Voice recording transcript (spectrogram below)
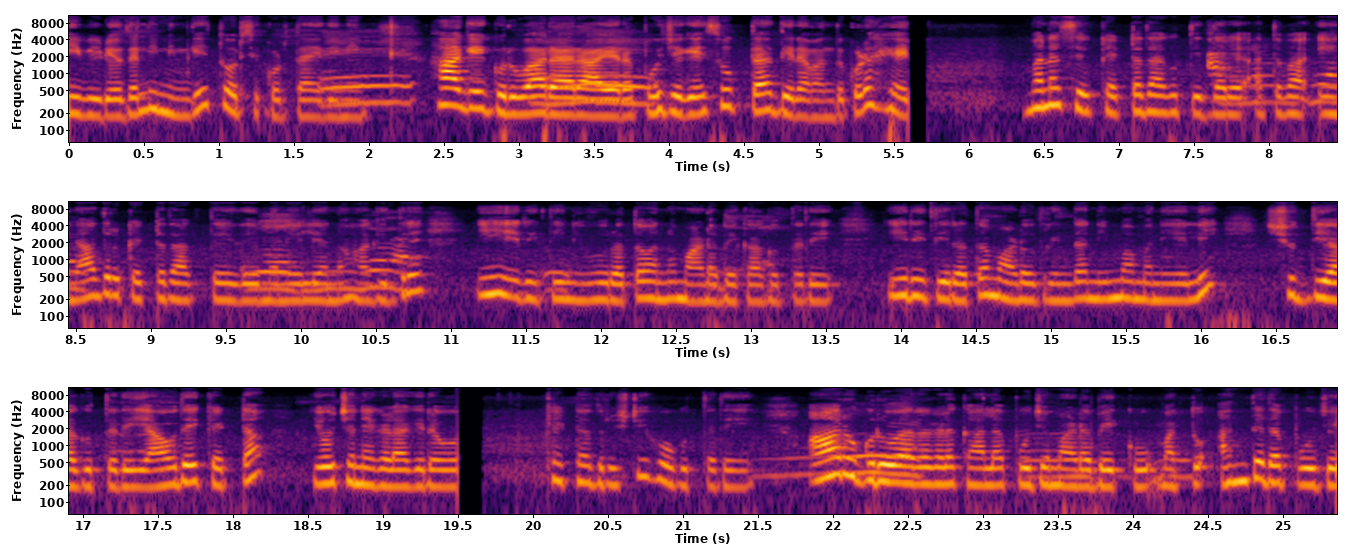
ಈ ವಿಡಿಯೋದಲ್ಲಿ ನಿಮಗೆ ತೋರಿಸಿಕೊಡ್ತಾ ಇದ್ದೀನಿ. ಹಾಗೆ ಗುರುವಾರ ರಾಯರ ಪೂಜೆಗೆ ಸೂಕ್ತ ದಿನವೆಂದು ಕೂಡ ಹೇಳಿ. ಮನಸ್ಸು ಕೆಟ್ಟದಾಗುತ್ತಿದ್ದರೆ ಅಥವಾ ಏನಾದರೂ ಕೆಟ್ಟದಾಗ್ತಾ ಇದೆ ಮನೆಯಲ್ಲಿ ಅನ್ನೋ ಹಾಗಿದ್ದರೆ ಈ ರೀತಿ ನೀವು ವ್ರತವನ್ನು ಮಾಡಬೇಕಾಗುತ್ತದೆ. ಈ ರೀತಿ ವ್ರತ ಮಾಡೋದ್ರಿಂದ ನಿಮ್ಮ ಮನೆಯಲ್ಲಿ ಶುದ್ಧಿಯಾಗುತ್ತದೆ. ಯಾವುದೇ ಕೆಟ್ಟ ಯೋಚನೆಗಳಾಗಿರೋ ಕೆಟ್ಟ ದೃಷ್ಟಿ ಹೋಗುತ್ತದೆ. ಆರು ಗುರುವಾರಗಳ ಕಾಲ ಪೂಜೆ ಮಾಡಬೇಕು ಮತ್ತು ಅಂತ್ಯದ ಪೂಜೆ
